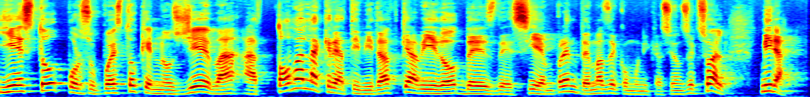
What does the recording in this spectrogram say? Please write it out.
Y esto, por supuesto, que nos lleva a toda la creatividad que ha habido desde siempre en temas de comunicación sexual. Mira,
